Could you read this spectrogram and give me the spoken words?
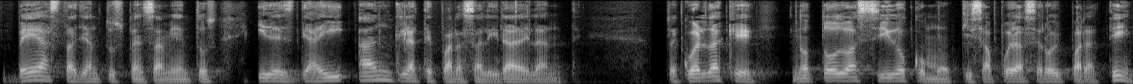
Ve hasta allá en tus pensamientos y desde ahí anclate para salir adelante. Recuerda que no todo ha sido como quizá pueda ser hoy para ti.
